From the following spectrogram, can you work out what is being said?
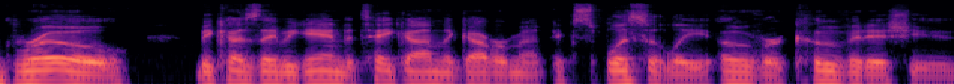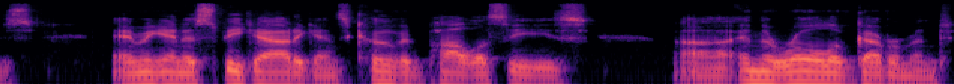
grow because they began to take on the government explicitly over COVID issues and began to speak out against COVID policies uh, and the role of government.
